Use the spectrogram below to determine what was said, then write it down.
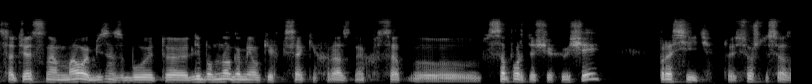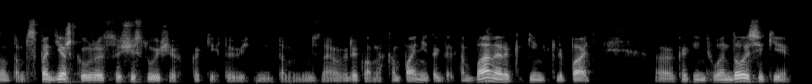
Соответственно, малый бизнес будет э, либо много мелких всяких разных э, сопортящих вещей просить, то есть все, что связано там с поддержкой уже существующих каких-то, там, не знаю, рекламных кампаний и так далее, там баннеры какие-нибудь клепать, э, какие-нибудь вендосики,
